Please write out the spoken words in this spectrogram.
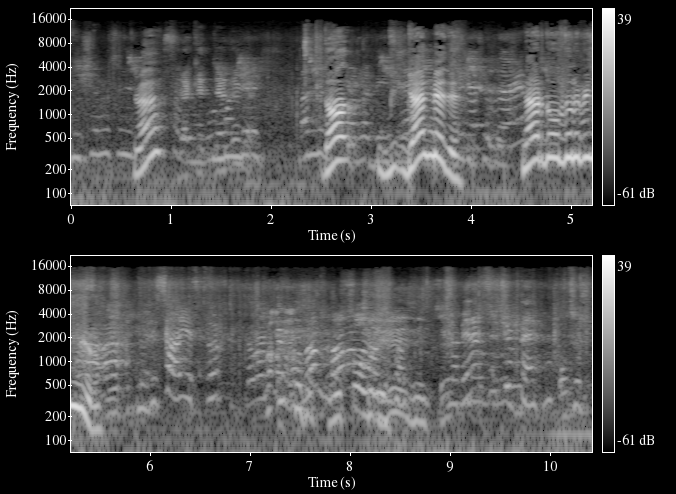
Lisa sen. Ha? Daha bi- gelmedi. Nerede olduğunu bilmiyorum. Hayır dur. Nasıl oldu? Benim suçum ne? 30.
